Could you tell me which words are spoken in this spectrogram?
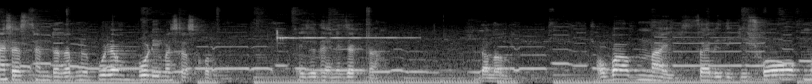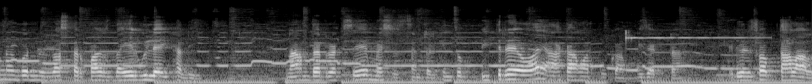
মেসেজ সেন্টার আপনার পুরো বডি মেসেজ করবে এই যে দেখেন, এই যে একটা। দালাল। অভাব নাই চারিদিকে, সব মনে করেন রাস্তার পাশ দা এগুলাই খালি। নামদার রাখছে মেসেজ সেন্টার কিন্তু ভিতরে হয় আঁকা আমার পোকাম এই একটা। এটা সব দালাল,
